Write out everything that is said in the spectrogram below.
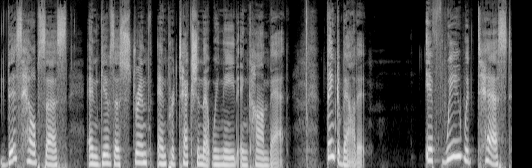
This helps us and gives us strength and protection that we need in combat. Think about it. If we would test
